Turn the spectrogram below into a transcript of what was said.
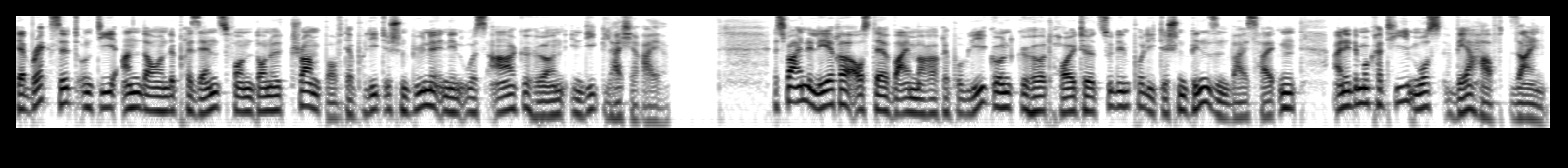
Der Brexit und die andauernde Präsenz von Donald Trump auf der politischen Bühne in den USA gehören in die gleiche Reihe. Es war eine Lehre aus der Weimarer Republik und gehört heute zu den politischen Binsenweisheiten. Eine Demokratie muss wehrhaft sein.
